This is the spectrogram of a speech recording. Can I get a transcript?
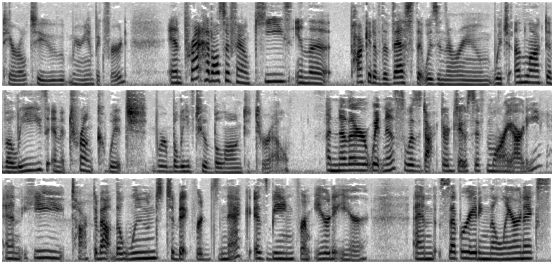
Tirrell to Mary Ann Bickford. And Pratt had also found keys in the pocket of the vest that was in the room, which unlocked a valise and a trunk, which were believed to have belonged to Tirrell. Another witness was Dr. Joseph Moriarty, and he talked about the wound to Bickford's neck as being from ear to ear and separating the larynx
